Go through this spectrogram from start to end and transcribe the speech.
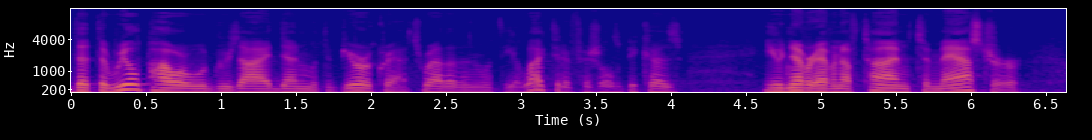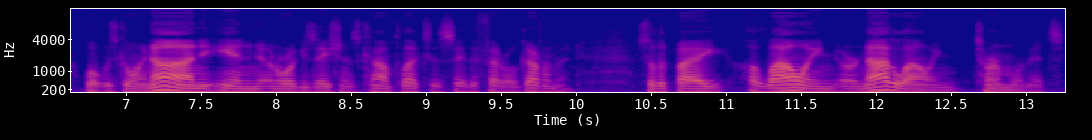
that the real power would reside then with the bureaucrats rather than with the elected officials because you'd never have enough time to master what was going on in an organization as complex as, say, the federal government. So that by allowing or not allowing term limits,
